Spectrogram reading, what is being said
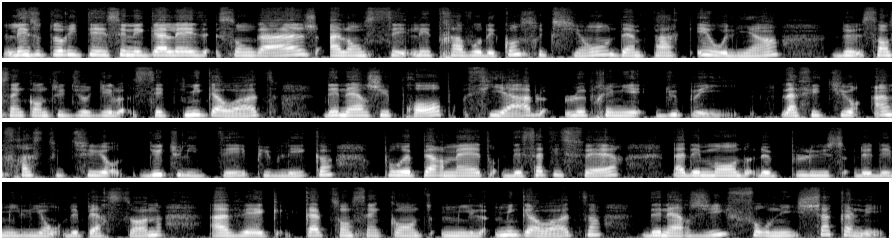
Les autorités sénégalaises s'engagent à lancer les travaux de construction d'un parc éolien de 158,7 MW d'énergie propre, fiable, le premier du pays. La future infrastructure d'utilité publique pourrait permettre de satisfaire la demande de plus de 2 millions de personnes avec 450 000 MW d'énergie fournie chaque année.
